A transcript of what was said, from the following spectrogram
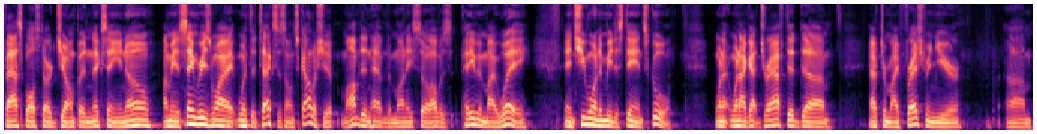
fastball started jumping. Next thing you know, I mean, the same reason why I went to Texas on scholarship. Mom didn't have the money, so I was paving my way, and she wanted me to stay in school. When I, when I got drafted um, after my freshman year, um,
